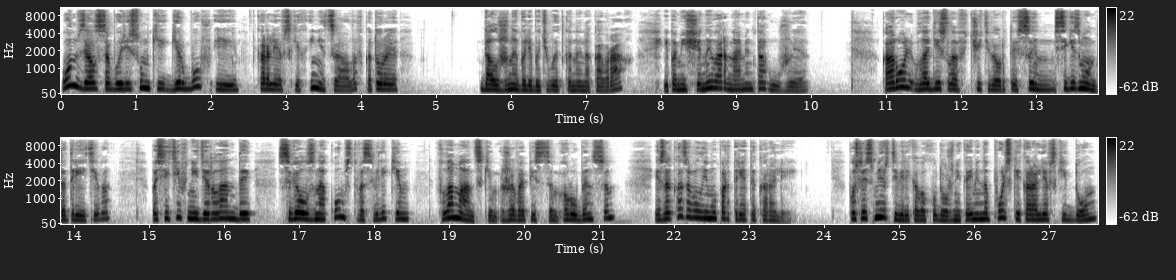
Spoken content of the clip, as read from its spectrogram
Он взял с собой рисунки гербов и королевских инициалов, которые должны были быть вытканы на коврах и помещены в орнамент оружия. Король Владислав IV, сын Сигизмунда III, посетив Нидерланды, свел знакомство с великим фламандским живописцем Рубенсом и заказывал ему портреты королей. После смерти великого художника именно польский королевский дом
